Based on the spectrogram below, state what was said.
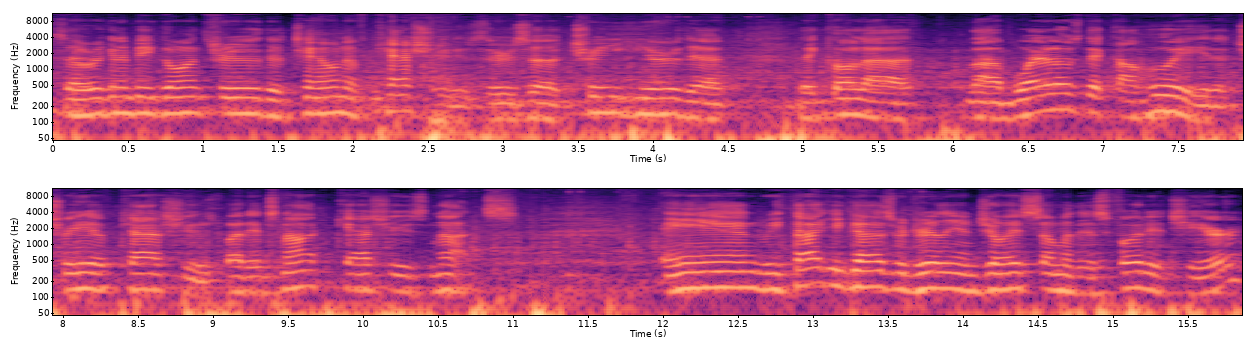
So we're going to be going through the town of cashews. There's a tree here that they call La, La Abuelos de Cajuy, the tree of cashews, but it's not cashews nuts. And we thought you guys would really enjoy some of this footage here.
